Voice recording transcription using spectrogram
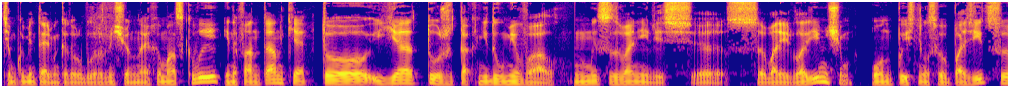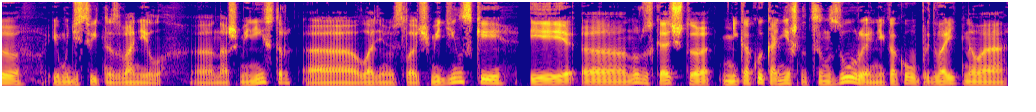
тем комментарием, который был размещен на «Эхо Москвы» и на Фонтанке, то я тоже так недоумевал. Мы созвонились созвонились э, с Валерием Владимировичем, он пояснил свою позицию, ему действительно звонил э, наш министр э, Владимир Владимирович Мединский, и нужно сказать, что никакой, конечно, цензуры, никакого предварительного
